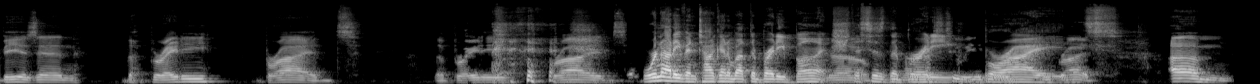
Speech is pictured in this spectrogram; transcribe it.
B is in the Brady Brides. The Brady Brides. We're not even talking about the Brady Bunch. No, this is the no, Brady, that's too easy. Brides. Brady Brides. Um,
